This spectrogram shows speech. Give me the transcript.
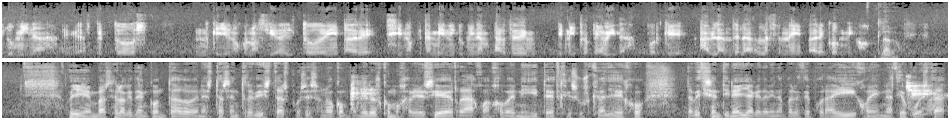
ilumina eh, aspectos que yo no conocía del todo de mi padre, sino que también iluminan parte de, mi propia vida, porque hablan de la relación de mi padre conmigo. Claro. Oye, en base a lo que te han contado en estas entrevistas, pues eso, ¿no? Compañeros como Javier Sierra, Juan Benítez, Jesús Callejo, David Sentinella, que también aparece por ahí, Juan Ignacio Cuesta.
